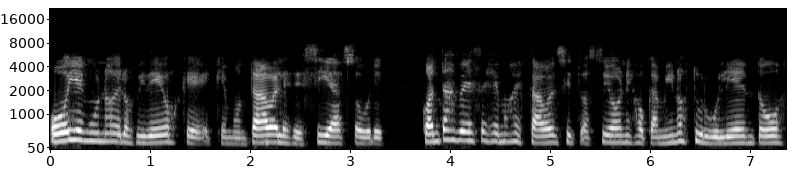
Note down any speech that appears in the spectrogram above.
Hoy en uno de los videos que, que montaba les decía sobre ¿Cuántas veces hemos estado en situaciones o caminos turbulentos,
